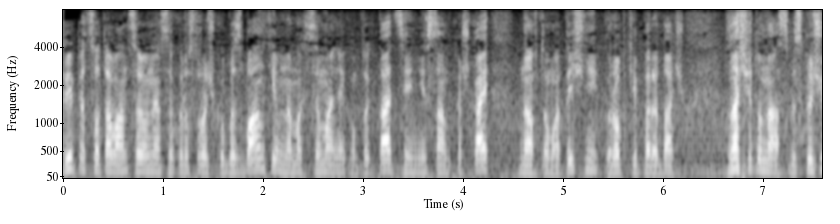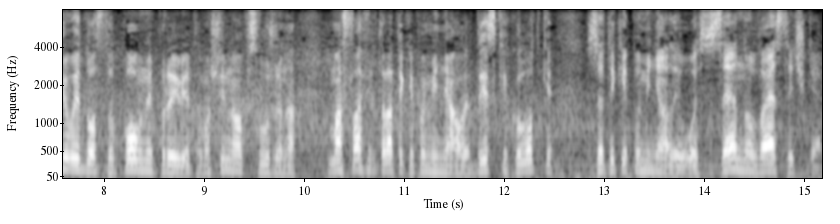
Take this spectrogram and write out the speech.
2500 авансовий внесок розстрочку без банків на максимальній комплектації Nissan Qashqai на автоматичній коробці передач. Значить, у нас безключовий доступ, повний привід, машина обслужена, масла фільтратики поміняли, диски, колодки все-таки поміняли. Ось все новестечке,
